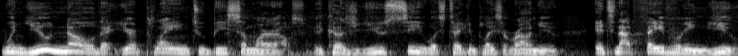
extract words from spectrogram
When you know that you're playing to be somewhere else because you see what's taking place around you, it's not favoring you.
